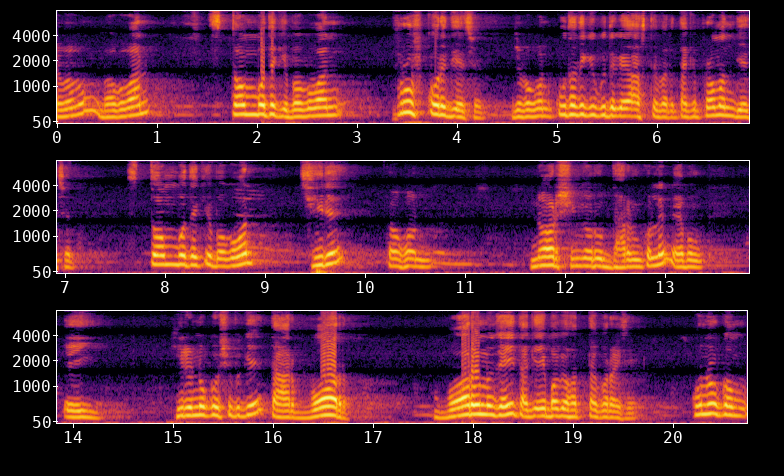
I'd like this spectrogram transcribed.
এবং ভগবান স্তম্ভ থেকে ভগবান প্রুফ করে দিয়েছেন যে ভগবান কোথা থেকে কোথা থেকে আসতে পারে, তাকে প্রমাণ দিয়েছেন। স্তম্ভ থেকে ভগবান ছিঁড়ে তখন নরসিংহ রূপ ধারণ করলেন এবং এই হিরণ্যকশিপুকে তার বর বর অনুযায়ী তাকে এভাবে হত্যা করাইছে। কোনো রকম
